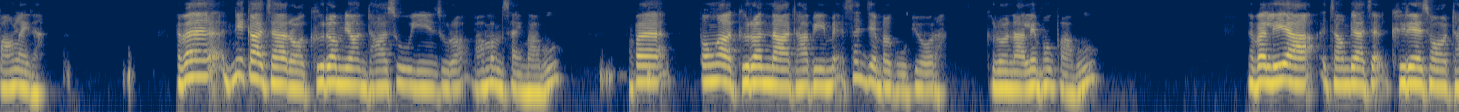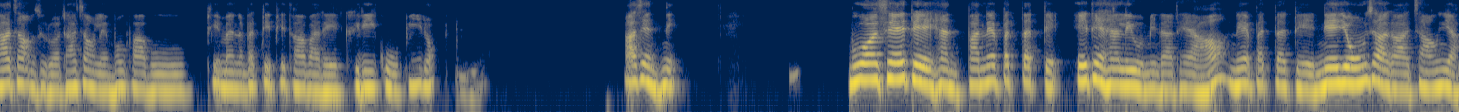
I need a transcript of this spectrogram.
ပေါင်းလိုက်တာ ဒါပေမဲ့နှစ်ကကြတော့ခရမြန်ဒါဆိုရင်ဆိုတော့ဘာမှမဆိုင်ပါဘူးဒါပေမဲ့တုံးကခရနာထားပြီးမဲ့အဆင့်ကျင်ဘက်ကိုပြောတာခရနာလည်းမဟုတ်ပါဘူးနံပါတ်၄ကအကြောင်းပြချက်ခရဲဆိုဓာတ်ကြောင့်ဆိုတော့ဓာတ်ကြောင့်လည်းမဟုတ်ပါဘူးဖြစ်မှန်နံပါတ်1ဖြစ်သွားပါတယ်ခရီးကိုပြီးတော့အားစင်နှစ်မူအစဲတဲ့ဟန်ဘာနဲ့ပတ်သက်တဲ့အေးတဲ့ဟန်လေးကိုမြင်တာတဲ့အောင်နဲ့ပတ်သက်တဲ့နေယုံစာကအကြောင်းအရာ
